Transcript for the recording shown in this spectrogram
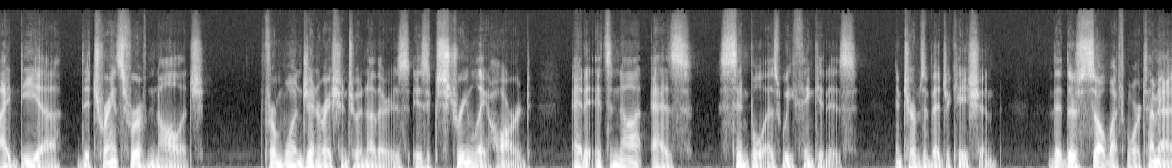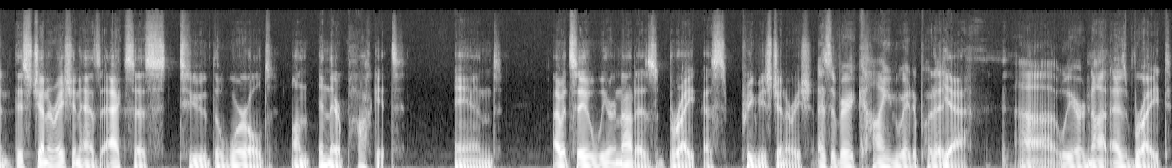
idea. The transfer of knowledge from one generation to another is, is extremely hard, and it's not as simple as we think it is in terms of education. Th- There's so much more to I that. mean, this generation has access to the world on in their pocket, and I would say we are not as bright as previous generations. That's a very kind way to put it. yeah, uh, we are not as bright.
